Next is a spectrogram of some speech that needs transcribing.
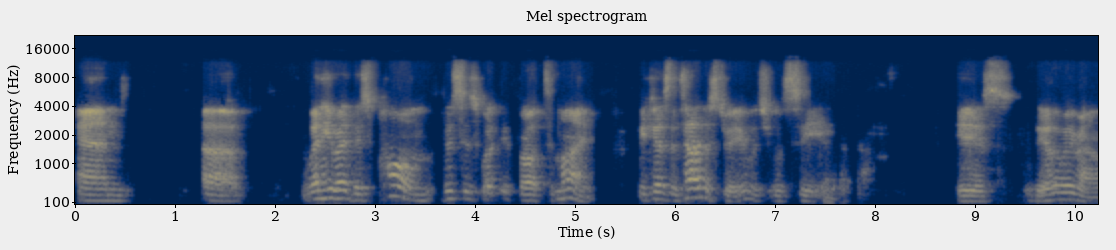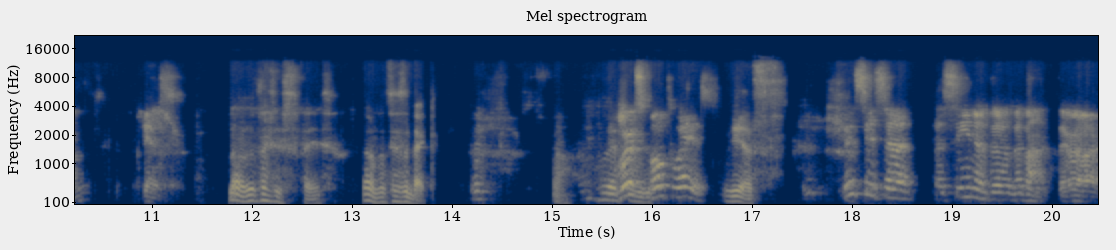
And uh, when he read this poem, this is what it brought to mind. Because the tapestry, which you'll see, is the other way around. Yes. No, this is face. No, this is the back. No, It works both ways. Yes. This is a, a scene of the Levant. There are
